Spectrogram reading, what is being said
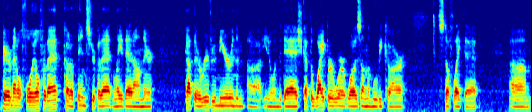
bare metal foil for that. Cut a thin strip of that and laid that on there. Got the rearview mirror in the uh, you know in the dash. Got the wiper where it was on the movie car. Stuff like that. Um,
